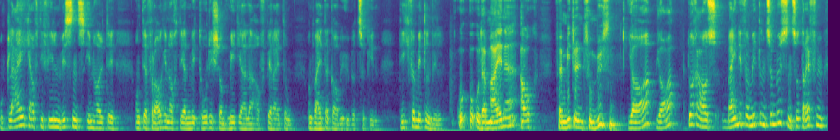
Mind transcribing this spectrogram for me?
und gleich auf die vielen Wissensinhalte und der Frage nach deren methodischer und medialer Aufbereitung und Weitergabe überzugehen, die ich vermitteln will. Oder meine auch vermitteln zu müssen. Ja, ja, durchaus meine vermitteln zu müssen. So treffen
